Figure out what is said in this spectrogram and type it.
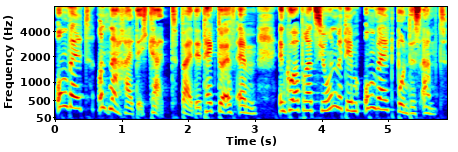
Umwelt und Nachhaltigkeit bei Detektor FM in Kooperation mit dem Umweltbundesamt.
